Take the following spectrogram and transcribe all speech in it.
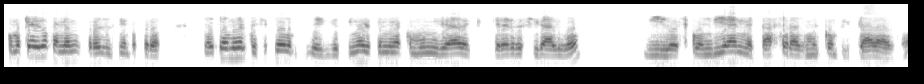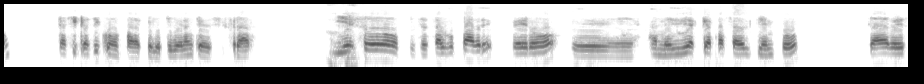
como que ha ido cambiando a través del tiempo, pero sobre todo muy al principio de Cristina yo tenía como una idea de querer decir algo y lo escondía en metáforas muy complicadas, ¿no? Casi, casi como para que lo tuvieran que descifrar. Y eso pues es algo padre, pero eh, a medida que ha pasado el tiempo, cada vez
